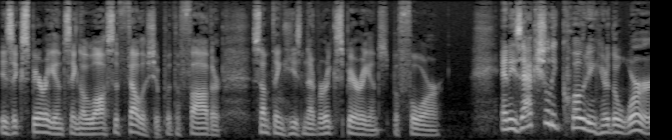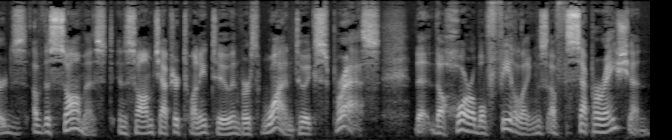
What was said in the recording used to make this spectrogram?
is experiencing a loss of fellowship with the Father, something he's never experienced before. And he's actually quoting here the words of the psalmist in Psalm chapter 22 and verse 1 to express the, the horrible feelings of separation.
